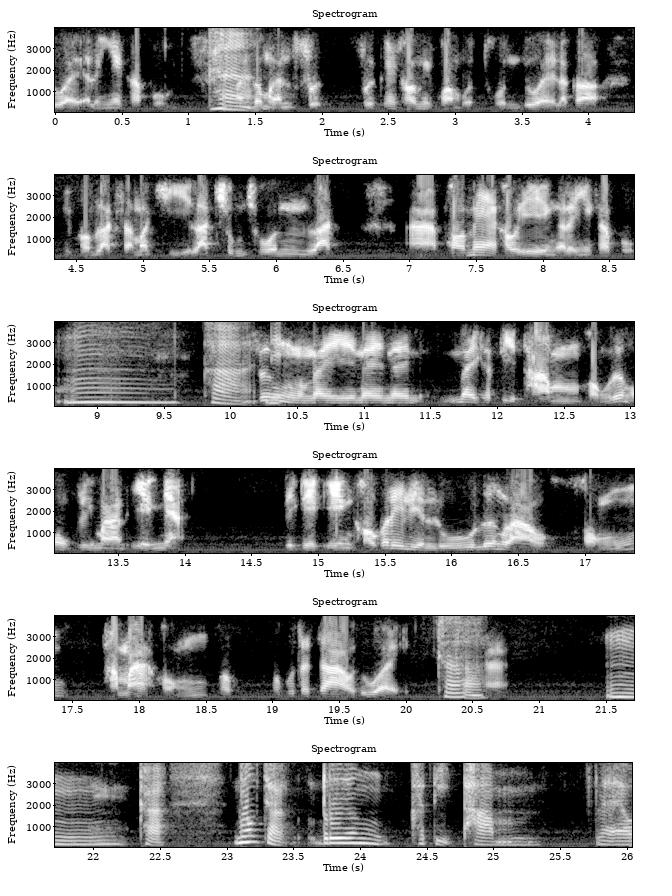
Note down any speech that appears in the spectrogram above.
ด้วยอะไรเงี้ยครับผมค่ะมันก็เหมือนฝึกฝึกให้เขามีความอดทนด้วย แล้วก็มีความรักสามัคคีรักชุมชนรักอ่าพ่อแม่เขาเองอะไรเงี้ยครับผมอืมค่ะซึ่งนี่ในในในในคติธรรมของเรื่ององค์ปริมาณเองเนี่ย เด็กๆเองเขาก็ได้เรียนรู้เรื่องราวของธรรมะของพระ พระพุทธเจ้าด้วยค่ะอ่าอืมค่ะ นอกจากเรื่องคติธรรมแล้ว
